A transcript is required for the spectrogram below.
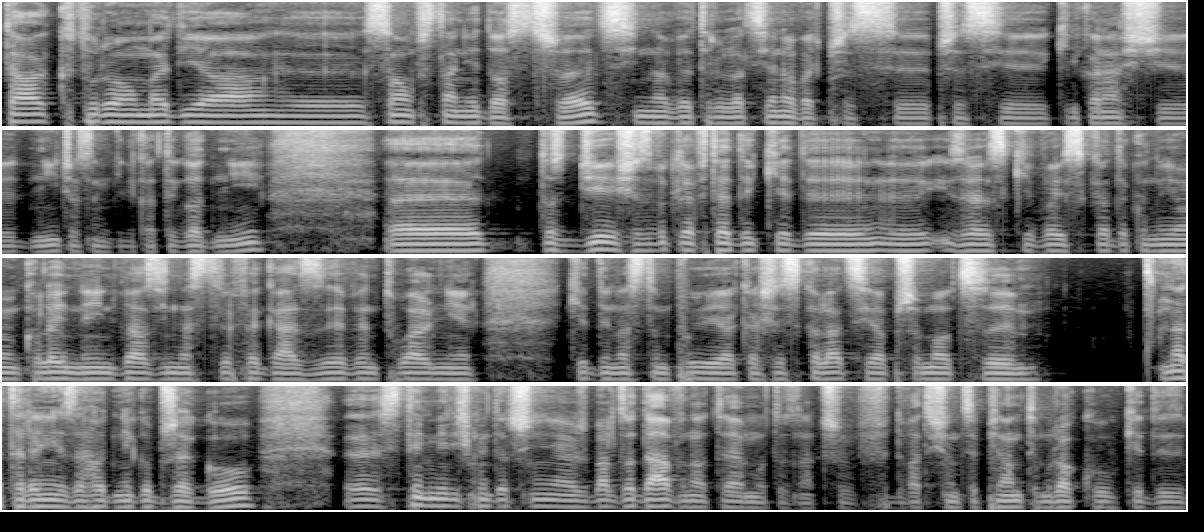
ta, którą media e, są w stanie dostrzec i nawet relacjonować przez, przez kilkanaście dni, czasem kilka tygodni. E, to dzieje się zwykle wtedy, kiedy izraelskie wojska dokonują kolejnej inwazji na strefę gazy, ewentualnie kiedy następuje jakaś eskalacja przemocy na terenie zachodniego brzegu. E, z tym mieliśmy do czynienia już bardzo dawno temu, to znaczy w 2005 roku, kiedy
